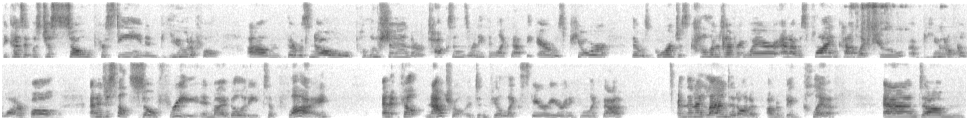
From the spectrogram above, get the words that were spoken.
because it was just so pristine and beautiful. Um, there was no pollution or toxins or anything like that. The air was pure. There was gorgeous colors everywhere, and I was flying kind of like through a beautiful waterfall, and I just felt so free in my ability to fly, and it felt natural. It didn't feel like scary or anything like that. And then I landed on a on a big cliff, and um,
